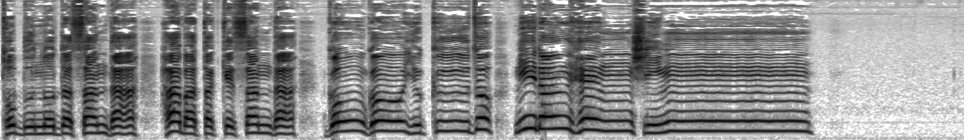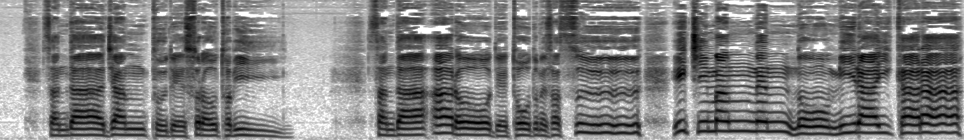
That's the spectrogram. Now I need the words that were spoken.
飛ぶのだサンダー、羽ばたけサンダー、ゴーゴー行くぞ、二段変身。サンダージャンプで空を飛び、サンダーアローでとどめさす。一万年の未来から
